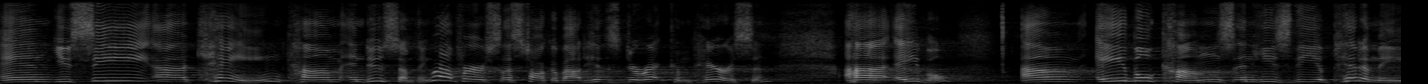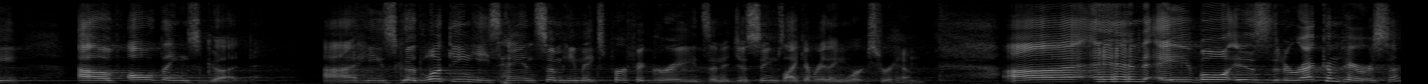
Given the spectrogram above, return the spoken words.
And you see uh, Cain come and do something. Well, first, let's talk about his direct comparison uh, Abel. Um, Abel comes and he's the epitome of all things good. Uh, he's good looking, he's handsome, he makes perfect grades, and it just seems like everything works for him. Uh, and Abel is the direct comparison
